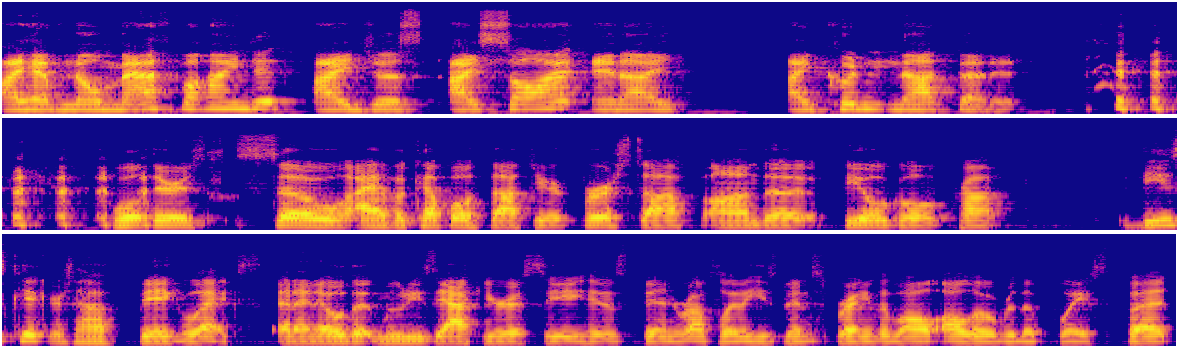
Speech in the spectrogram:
I have no math behind it. I just I saw it and I I couldn't not bet it. well, there's so I have a couple of thoughts here. First off, on the field goal prop, these kickers have big legs, and I know that Moody's accuracy has been rough lately. He's been spraying the ball all over the place, but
